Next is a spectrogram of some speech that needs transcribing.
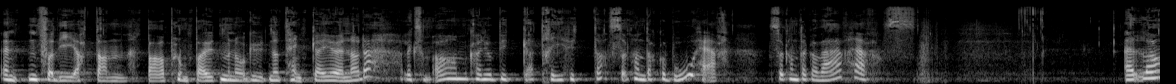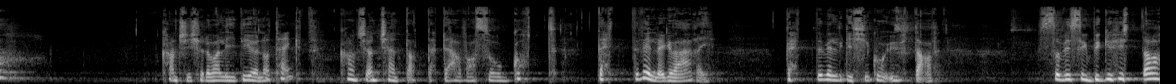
Enten fordi at han bare plumpa ut med noe uten å tenke gjennom det. Liksom, å, 'Vi kan jo bygge tre hytter, så kan dere bo her. Så kan dere være her.' Eller kanskje ikke det var lite gjennomtenkt. Kanskje han kjente at dette her var så godt. Dette vil jeg være i. Dette vil jeg ikke gå ut av. Så hvis jeg bygger hytter,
